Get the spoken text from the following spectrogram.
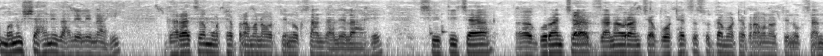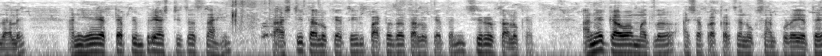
मनुष्यहानी झालेली नाही घराचं मोठ्या प्रमाणावरती नुकसान झालेलं आहे. शेतीच्या गुरांच्या जनावरांच्या गोठ्याचं सुद्धा मोठ्या प्रमाणावरती नुकसान झालंय. आणि हे एकट्या पिंपरी आष्टीचंच नाही. तर आष्टी तालुक्यातील पाटोदा तालुक्यात आणि शिरूर तालुक्यात. अनेक गावामधलं अशा प्रकारचं नुकसान पुढे आहे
